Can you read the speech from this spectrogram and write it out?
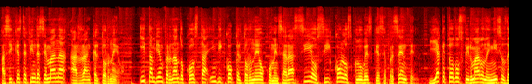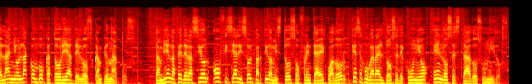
Así que este fin de semana arranca el torneo y también Fernando Costa indicó que el torneo comenzará sí o sí con los clubes que se presenten, ya que todos firmaron a inicios del año la convocatoria de los campeonatos. También la federación oficializó el partido amistoso frente a Ecuador que se jugará el 12 de junio en los Estados Unidos.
